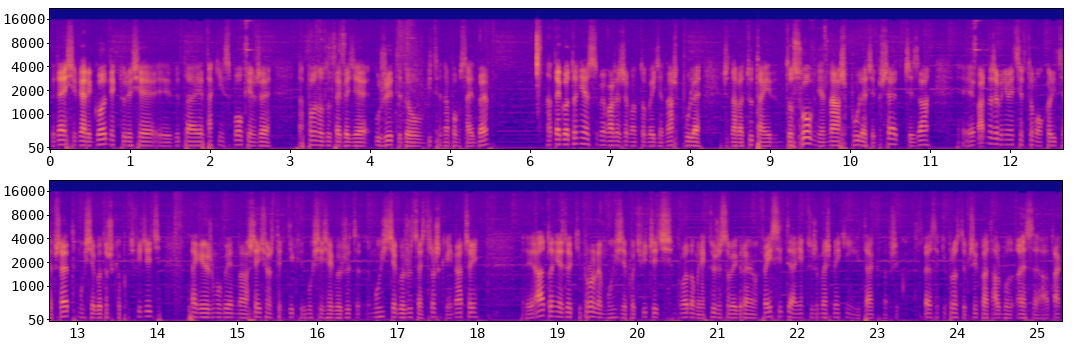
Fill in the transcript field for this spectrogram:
wydaje się wiarygodny, który się e, wydaje takim smokiem, że na pewno tutaj będzie użyty do wbity na bombsite B. Dlatego to nie jest w sumie ważne, że wam to wejdzie na szpulę, czy nawet tutaj dosłownie na szpulę, czy przed, czy za. E, ważne, żeby mniej więcej w tą okolicę wszedł, musicie go troszkę poćwiczyć. Tak jak już mówię, na 64 ticket musicie go, musicie go rzucać troszkę inaczej. E, ale to nie jest wielki problem, musicie poćwiczyć. Bo wiadomo, niektórzy sobie grają Faceit, a niektórzy matchmakingi, tak? Na przykład. To jest taki prosty przykład, albo SEA, tak?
